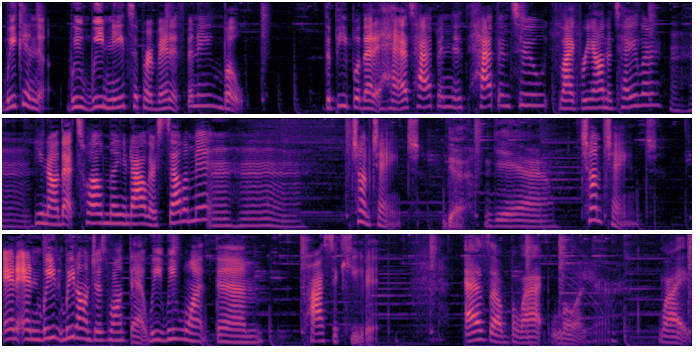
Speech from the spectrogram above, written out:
we can we we need to prevent it happening, but the people that it has happened it happened to, like Breonna Taylor, Mm-hmm. you know, that twelve million dollar settlement, chump change. Yeah. Yeah. Chump change. And and we we don't just want that. We we want them prosecuted. As a black lawyer, like,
